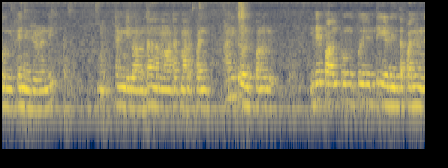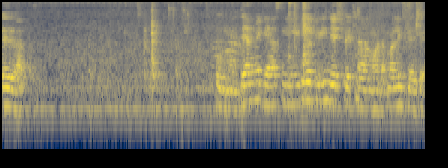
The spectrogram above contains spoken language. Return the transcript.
పొంగిపోయినాయి చూడండి. మొత్తం ఇలా అంతా అనమాట మన పని. పనికి రెండు పనులు. ఇదే పాలు పొంగిపోయి ఉంటే ఇక్కడ ఇంత పని ఉండేది కాదు. మధ్యాహ్నమే గ్యాస్ నీట్గా క్లీన్ చేసి పెట్టినా అనమాట మళ్ళీ ఇట్లా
